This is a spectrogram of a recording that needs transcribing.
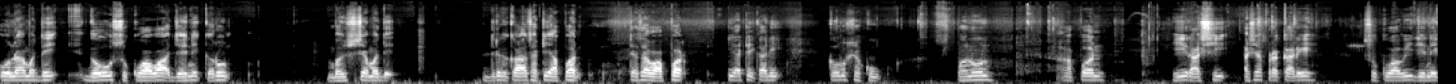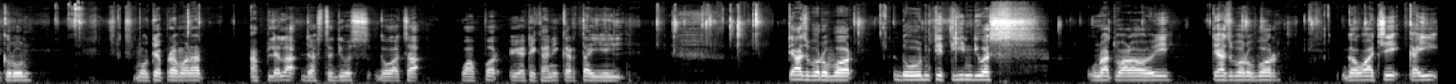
उन्हामध्ये गहू सुकवावा जेणेकरून भविष्यामध्ये दीर्घकाळासाठी आपण त्याचा वापर या ठिकाणी करू शकू. म्हणून आपण ही राशी अशा प्रकारे सुकवावी जेणेकरून मोठ्या प्रमाणात आपल्याला जास्त दिवस गव्हाचा वापर या ठिकाणी करता येईल. त्याचबरोबर दोन ते तीन दिवस उन्हात वाळवावे. त्याचबरोबर गव्हाचे काही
